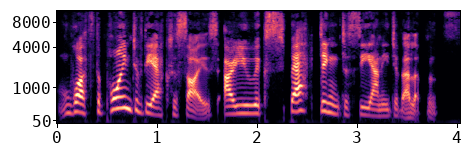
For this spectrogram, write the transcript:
what's the point of the exercise? Are you expecting to see any developments?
